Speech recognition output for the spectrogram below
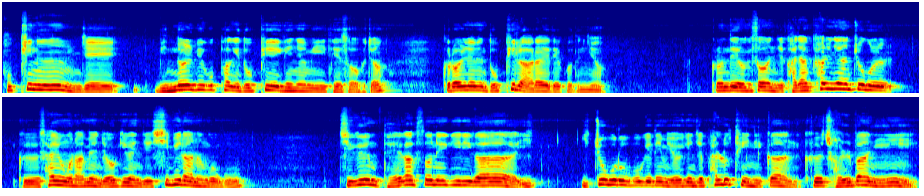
부피는 이제 밑넓이 곱하기 높이의 개념이 돼서 그죠? 그러려면 높이를 알아야 되거든요. 그런데 여기서 이제 가장 편리한 쪽을 그 사용을 하면 여기가 이제 10이라는 거고 지금 대각선의 길이가 이, 이쪽으로 보게 되면 여기가 이제 8루트이니까 그 절반이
